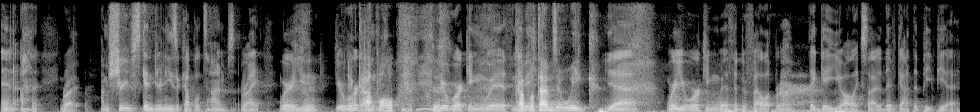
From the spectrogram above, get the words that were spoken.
And Right. I'm sure you've skinned your knees a couple of times, right? Where you you're A working couple. you're working with A couple times a week. Yeah, where you're working with a developer, they get you all excited. They've got the PPA,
